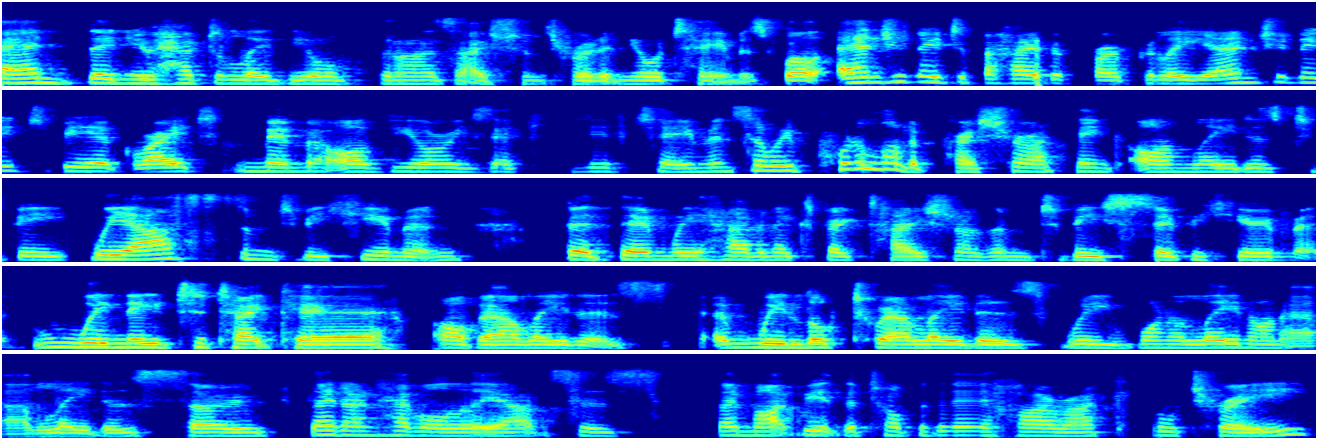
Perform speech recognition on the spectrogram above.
and then you have to lead the organization through it and your team as well and you need to behave appropriately and you need to be a great member of your executive team and so we put a lot of pressure i think on leaders to be we ask them to be human but then we have an expectation of them to be superhuman. We need to take care of our leaders. We look to our leaders. We want to lean on our leaders. So they don't have all the answers. They might be at the top of their hierarchical tree,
